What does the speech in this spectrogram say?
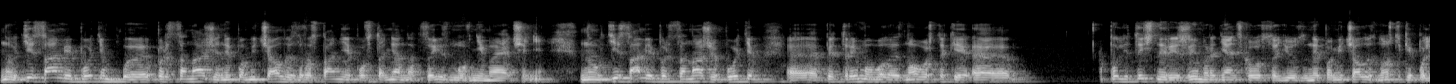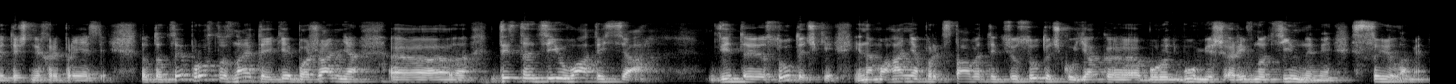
Ну ті самі потім е, персонажі не помічали зростання і повстання нацизму в Німеччині. Ну ті самі персонажі потім е, підтримували знову ж таки. Е, Політичний режим радянського союзу не помічали знову ж таки політичних репресій. Тобто, це просто знаєте, яке бажання е, дистанціюватися від е, сутички і намагання представити цю сутичку як е, боротьбу між рівноцінними силами,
